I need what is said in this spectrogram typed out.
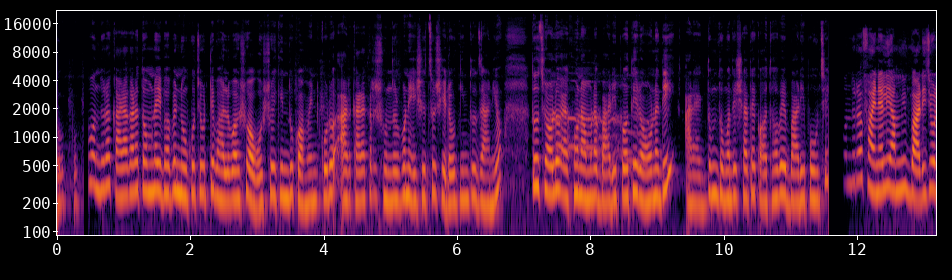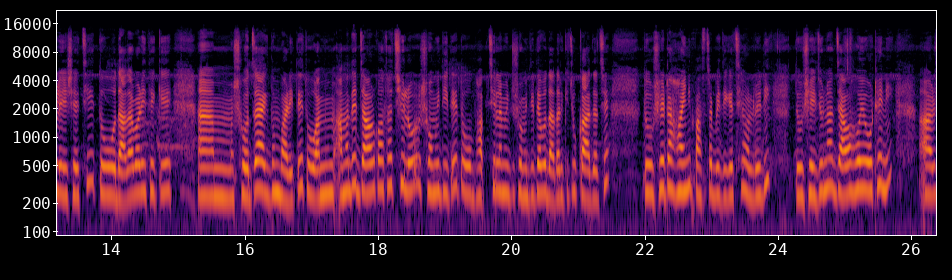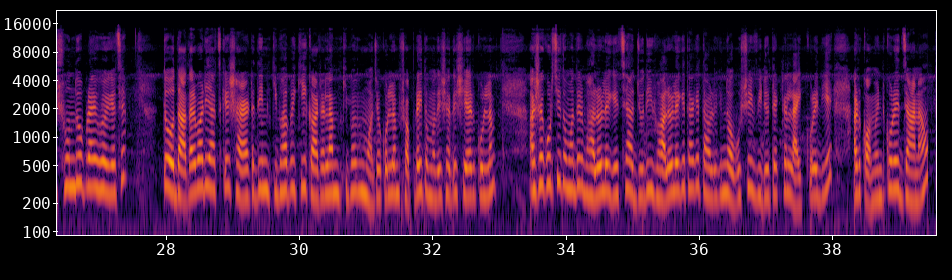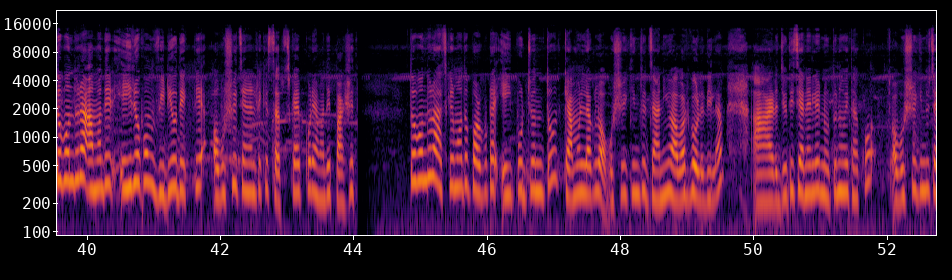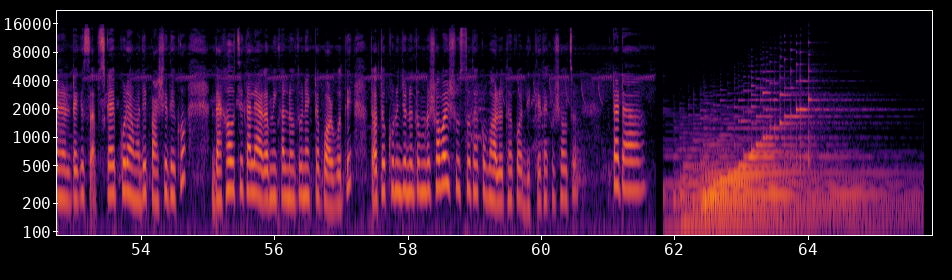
বন্ধুরা, কারা কারা তোমরা এইভাবে নৌকো চড়তে ভালোবাসো অবশ্যই কিন্তু কমেন্ট করো, আর কারা কারা সুন্দরবনে এসেছ সেটাও কিন্তু জানিও। তো চলো এখন আমরা বাড়ি পথে রওনা দিই, আর একদম তোমাদের সাথে কথা হবে বাড়ি পৌঁছে। বন্ধুরা ফাইনালি আমি বাড়ি চলে এসেছি। তো দাদা বাড়ি থেকে সোজা একদম বাড়িতে। তো আমি, আমাদের যাওয়ার কথা ছিল সমিতিতে। তো ভাবছিলাম একটু সমিতিতে যাব, দাদার কিছু কাজ আছে। তো সেটা হয়নি, পাঁচটা বেজে গেছে অলরেডি তো সেই জন্য আর যাওয়া হয়ে ওঠেনি। আর সন্ধ্যেও প্রায় হয়ে গেছে। তো দাদার বাড়ি আজকে সারাটা দিন কীভাবে কি কাটালাম, কীভাবে মজা করলাম, সবটাই তোমাদের সাথে শেয়ার করলাম। আশা করছি তোমাদের ভালো লেগেছে, আর যদি ভালো লেগে থাকে তাহলে কিন্তু অবশ্যই ভিডিওতে একটা লাইক করে দিয়ে আর কমেন্ট করে জানাও। তো বন্ধুরা, আমাদের এই রকম ভিডিও দেখতে অবশ্যই চ্যানেলটাকে সাবস্ক্রাইব করে আমাদের পাশে তো বন্ধুরা, আজকের মতো পর্বটা এই পর্যন্ত। কেমন লাগল অবশ্যই কিন্তু জানিও, আবার বলে দিলাম। আর যদি চ্যানেলে নতুন হয়ে থাকো, অবশ্যই কিন্তু চ্যানেলটাকে সাবস্ক্রাইব করে আমাদের পাশে দেখো দেখা হচ্ছে তাহলে আগামীকাল নতুন একটা পর্বতে। ততক্ষণের জন্য তোমরা সবাই সুস্থ থাকো, ভালো থাকো, দেখতে থাকো সহজ। টাটা!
